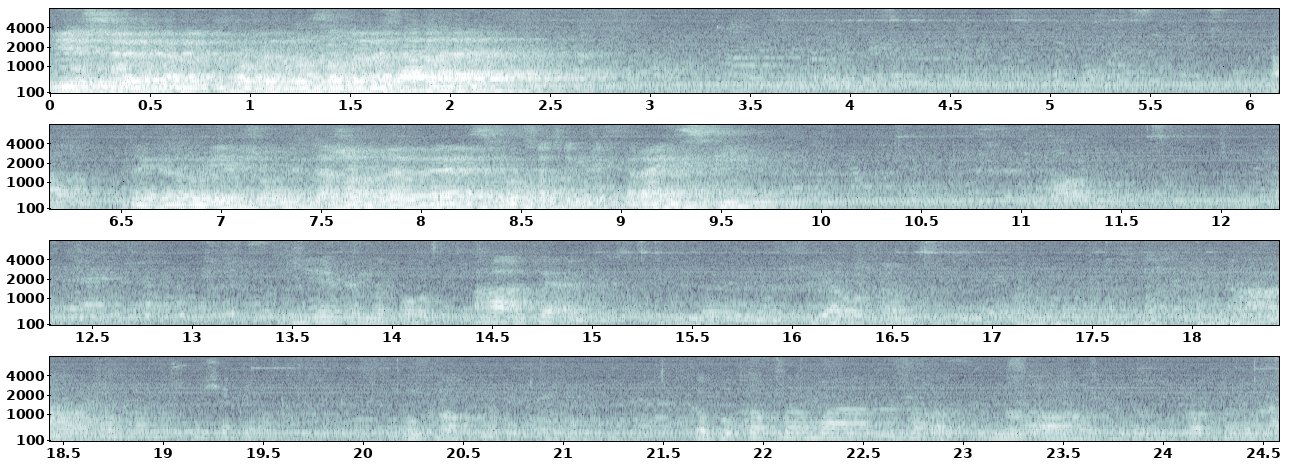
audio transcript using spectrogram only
I jeszcze pamiątkowe brązowe medale. Deklaruje członek zarządu Nie wiem, no bo... A, ten. Biało tam. No. Bukowno. Tylko Bukowno ma, no, no, tylko Bukowno ma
